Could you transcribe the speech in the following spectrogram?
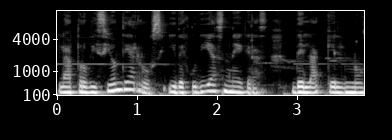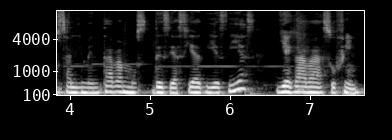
La provisión de arroz y de judías negras de la que nos alimentábamos desde hacía diez días llegaba a su fin.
